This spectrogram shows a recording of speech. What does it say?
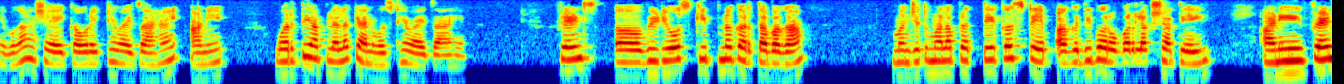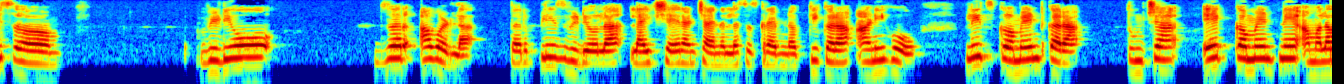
हे बघा अशा एकावर एक ठेवायचं आहे आणि वरती आपल्याला कॅनव्हस ठेवायचा आहे. फ्रेंड्स व्हिडिओ स्किप न करता बघा. म्हणजे तुम्हाला प्रत्येक स्टेप अगदी बरोबर लक्षात येईल. आणि फ्रेंड्स व्हिडिओ जर आवडला तर प्लीज व्हिडिओला लाईक शेअर आणि चॅनलला सबस्क्राईब नक्की करा. आणि हो प्लीज कमेंट करा. तुमच्या एक कमेंटने आम्हाला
